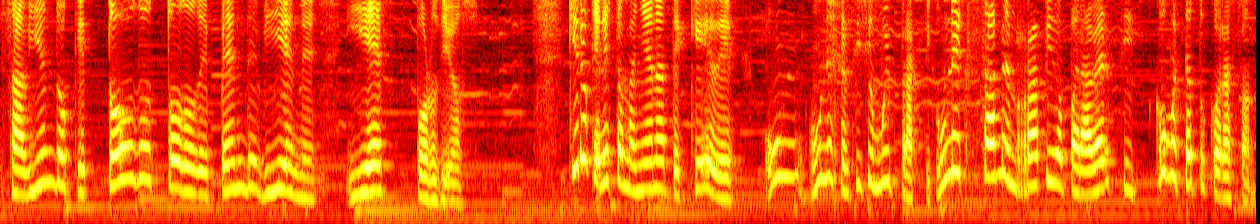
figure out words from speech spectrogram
sabiendo que todo, todo depende, viene y es por Dios. Quiero que en esta mañana te quede un, ejercicio muy práctico, un examen rápido para ver si cómo está tu corazón.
